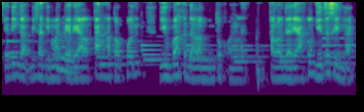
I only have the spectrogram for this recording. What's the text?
jadi nggak bisa dimaterialkan hmm. ataupun diubah ke dalam bentuk online. Kalau dari aku gitu sih, Indra.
